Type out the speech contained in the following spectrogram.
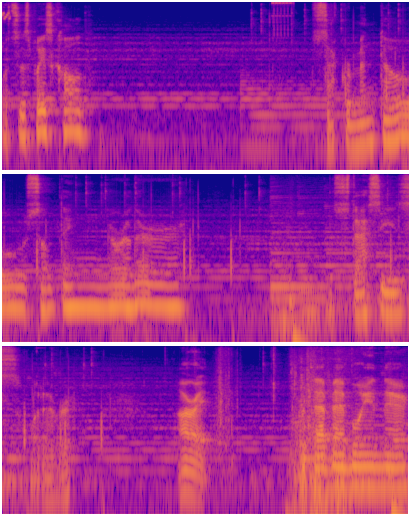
What's this place called? Sacramento something or other? Stasis? Whatever. Alright. Put that bad boy in there.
